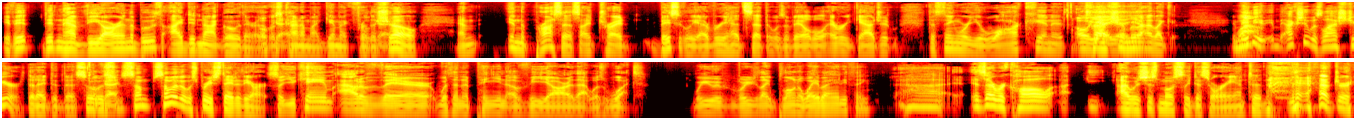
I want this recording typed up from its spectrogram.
If it didn't have VR in the booth, I did not go there. That was kind of my gimmick for the show. And in the process, I tried basically every headset that was available, every gadget, the thing where you walk and it Oh, tracks yeah, your movement. yeah. I like. Wow. Maybe it actually was last year that I did this. So it Okay. was some some of it was pretty state of the art. So you came out of there with an opinion of VR that was what? Were you were you like blown away by anything? Uh, as I recall, I, I was just mostly disoriented after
